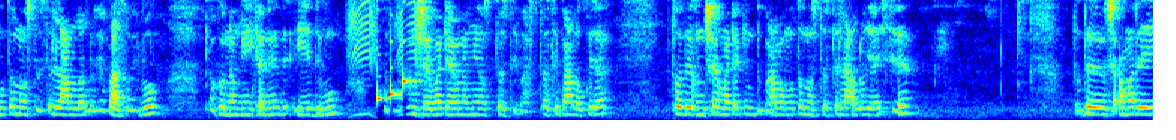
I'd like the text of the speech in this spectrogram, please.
মতন আস্তে আস্তে লাল লাল হয়ে ভাজ হইব, তখন আমি এখানে ইয়ে দিব। সেমাইটা এখন আমি আস্তে আস্তে ভাজতেছি ভালো করে। তো দেখুন শ্যামাটা কিন্তু ভালো মতন আস্তে আস্তে লাল হয়ে আসছে। তো আমার এই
